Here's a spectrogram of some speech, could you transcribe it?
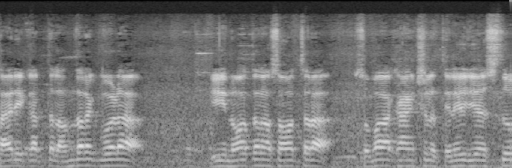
కార్యకర్తలు అందరికి కూడా ఈ నూతన సంవత్సర శుభాకాంక్షలు తెలియజేస్తూ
